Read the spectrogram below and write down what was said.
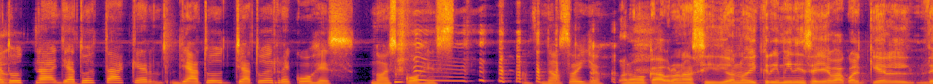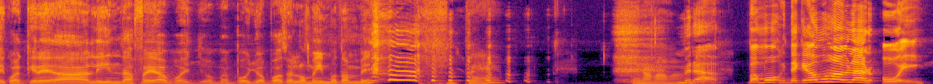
ya tú estás, ya tú estás que ya tú, ya tú recoges, no escoges. no soy yo. bueno, cabrona, si Dios no discrimina y se lleva a cualquier, de cualquier edad, linda, fea, pues yo, me, puedo- yo puedo hacer lo mismo también. Pues, pero no, no. Mira, vamos, ¿de qué vamos a hablar hoy?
